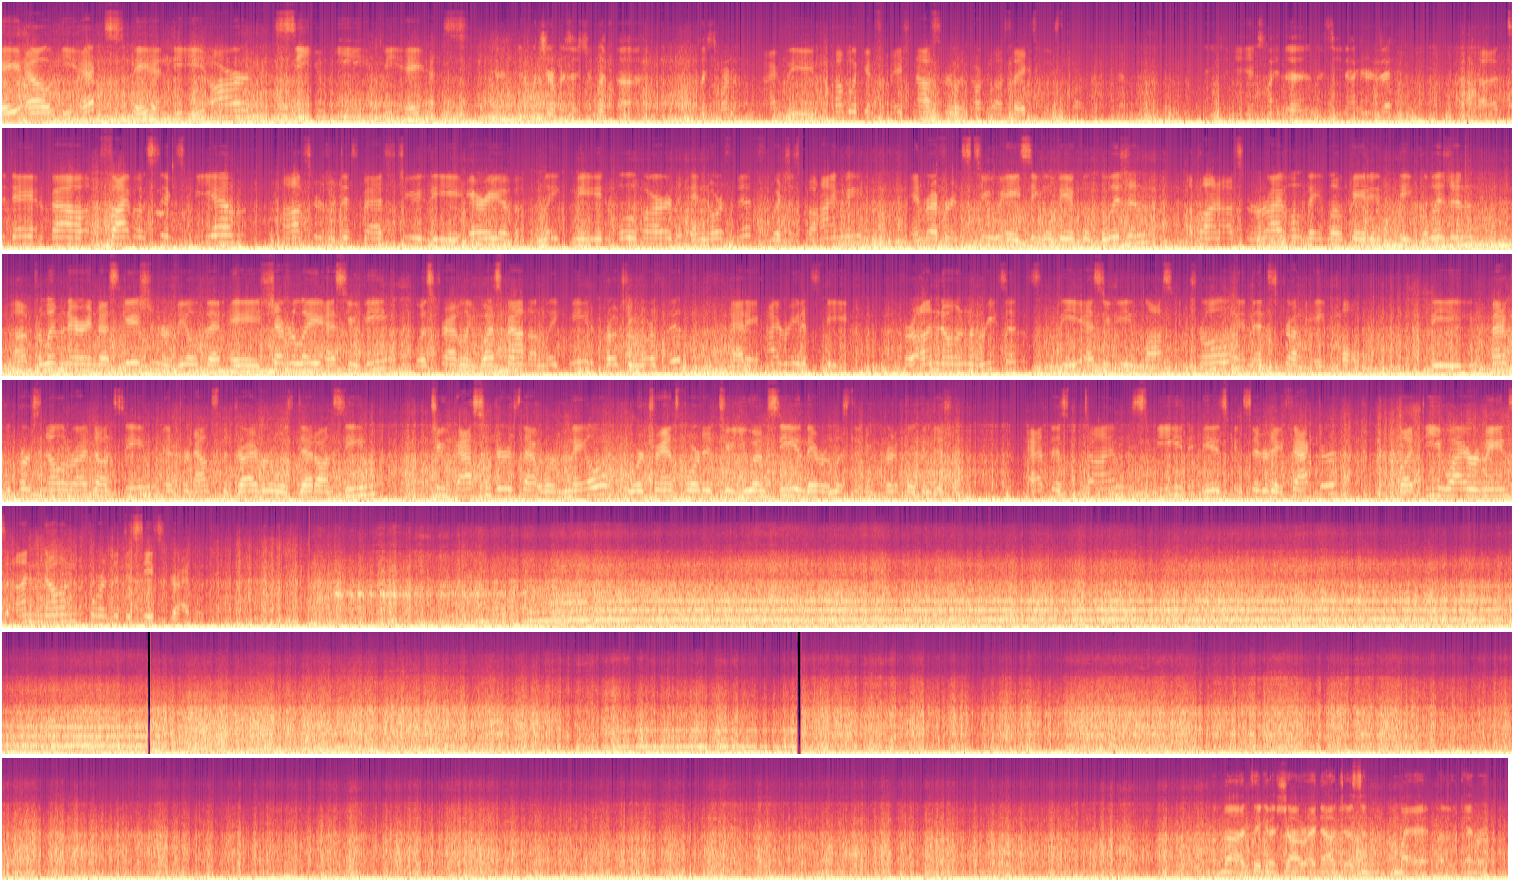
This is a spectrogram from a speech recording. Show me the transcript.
A L E X A N D E R C U E V A S. And what's your position with uh, the police department? I'm the Public Information Officer with North Las Vegas Police Department. And can you explain the, the scene out here today? Uh, today at about 5.06 p.m., officers were dispatched to the area of Lake Mead Boulevard and North Fifth, which is behind me, in reference to a single vehicle collision. Upon officer arrival, they located the collision. Uh, preliminary investigation revealed that a Chevrolet SUV was traveling westbound on Lake Mead, approaching North Fifth at a high rate of speed. For unknown reasons, the SUV lost control and then struck a pole. The medical personnel arrived on scene and pronounced the driver was dead on scene. Two passengers that were male were transported to UMC and they were listed in critical condition. At this time, speed is considered a factor, but DUI remains unknown for the deceased driver. shot right now, Justin, on my other camera.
